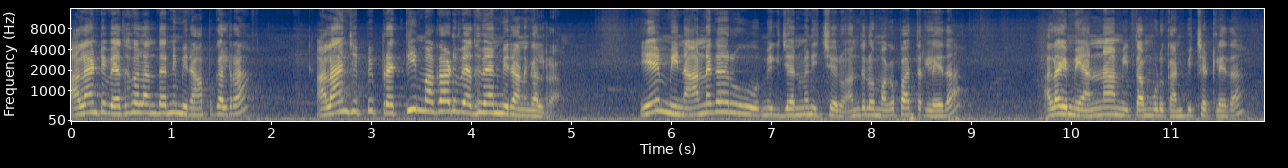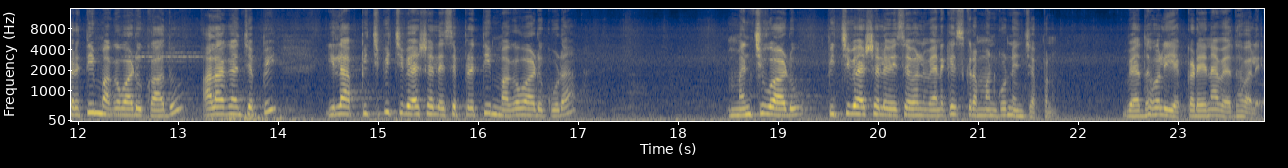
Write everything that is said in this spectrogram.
అలాంటి వెధవలందరినీ మీరు ఆపగలరా? అలా అని చెప్పి ప్రతి మగాడు వెధవే అని మీరు అనగలరా? ఏం మీ నాన్నగారు మీకు జన్మనిచ్చారు? అందులో మగపాత్ర లేదా? అలాగే మీ అన్న మీ తమ్ముడు కనిపించట్లేదా? ప్రతి మగవాడు కాదు. అలాగని చెప్పి ఇలా పిచ్చి పిచ్చి వేషాలు వేసే ప్రతి మగవాడు కూడా మంచివాడు పిచ్చి వేషాలు వేసే వాళ్ళని వెనకేసుకురమ్మని కూడా నేను చెప్పను. వెధవలు ఎక్కడైనా వెధవలే.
